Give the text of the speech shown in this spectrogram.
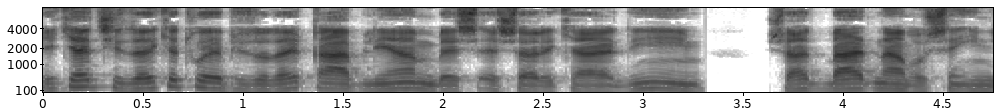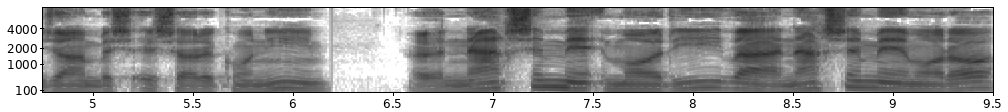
یکی از چیزهایی که تو اپیزودهای قبلی هم بهش اشاره کردیم شاید بد نباشه اینجا هم بهش اشاره کنیم نقش معماری و نقش معمارا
